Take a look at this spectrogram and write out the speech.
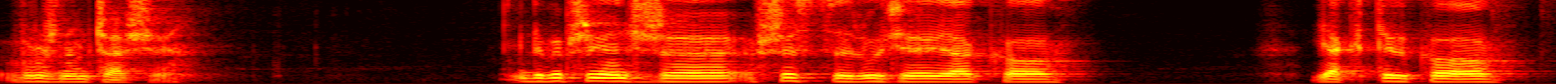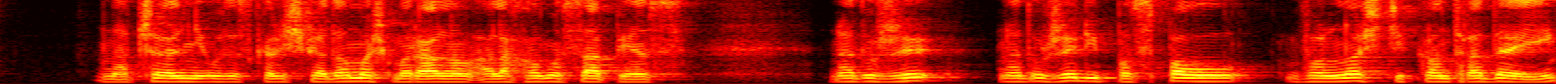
w różnym czasie. Gdyby przyjąć, że wszyscy ludzie jako jak tylko naczelni uzyskali świadomość moralną ala homo sapiens, naduży, nadużyli pospołu wolności kontra dei,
